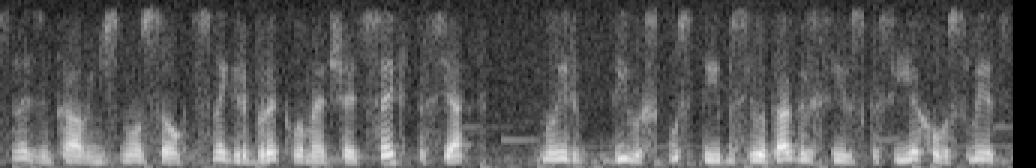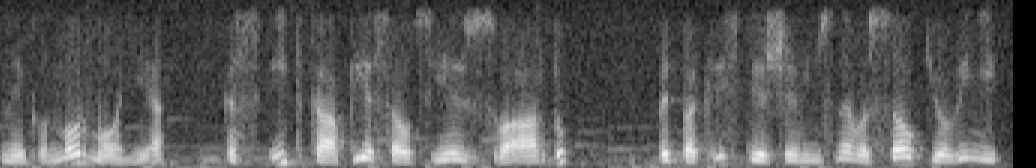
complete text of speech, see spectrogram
es nezinu, kā viņus nosaukt, es negribu reklamēt šeit sektas, ja, nu ir divas kustības ļoti agresīvas, kas ir Jehovas liecinieki un mormoņi, ja, kas it kā piesauc Jēzus vārdu, bet par kristiešiem viņus nevar saukt, jo viņi ja,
